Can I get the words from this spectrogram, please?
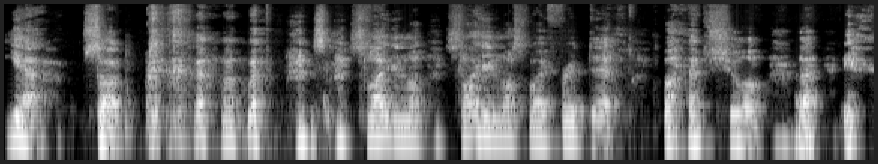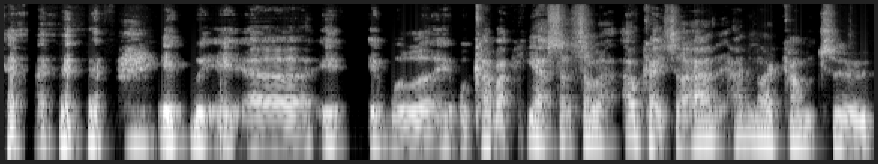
yeah, so slightly lo- slightly lost my thread there, but I'm sure uh, it it, uh, it it will uh, it will come up. Yeah, so, so okay, so how, how did I come to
